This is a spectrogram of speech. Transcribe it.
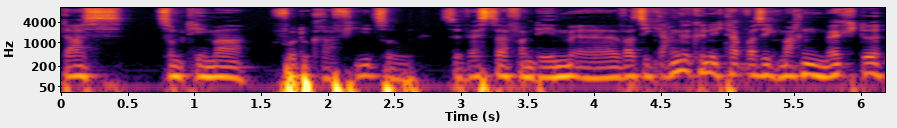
das zum Thema Fotografie zu Silvester von dem, äh, was ich angekündigt habe, was ich machen möchte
